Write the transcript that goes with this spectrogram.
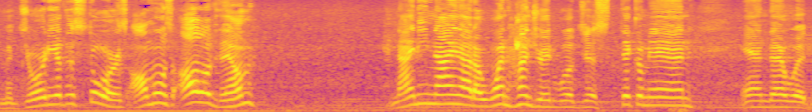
The majority of the stores, almost all of them, 99 out of 100 will just stick them in and they would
